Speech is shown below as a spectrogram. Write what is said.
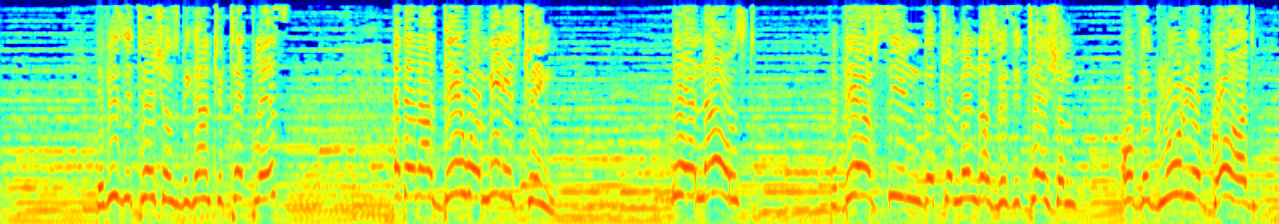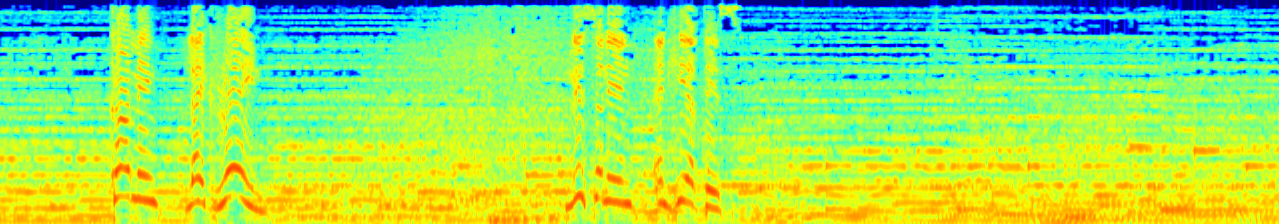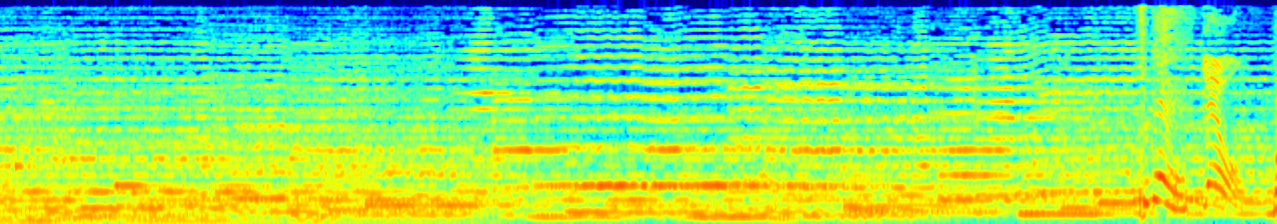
the visitations began to take place. And then as they were ministering, they announced that they have seen the tremendous visitation of the glory of God coming like rain. Listen in and hear this.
